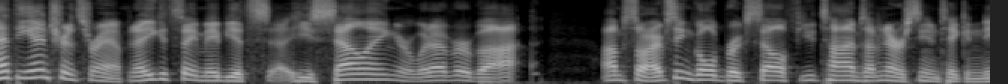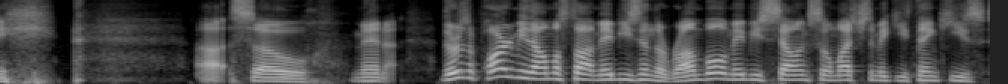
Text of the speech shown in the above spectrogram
at the entrance ramp. Now, you could say maybe it's uh, he's selling or whatever, but I, am sorry. I've seen Goldberg sell a few times. I've never seen him take a knee. uh, so, man, there was a part of me that almost thought maybe he's in the Rumble. Maybe he's selling so much to make you think he's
